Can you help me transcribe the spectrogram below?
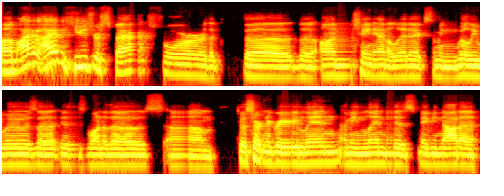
Um, I, I, have a huge respect for the the the on-chain analytics. I mean, Willy Woo is a, is one of those. Um, to a certain degree, Lyn. I mean, Lyn is maybe not a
